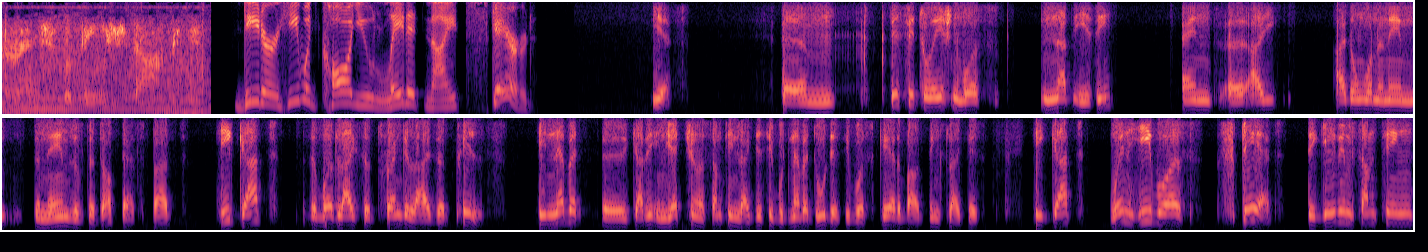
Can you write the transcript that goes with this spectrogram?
for us for being stalked. Dieter, he would call you late at night scared. Yes. Um, this situation was not easy, and uh, I I don't want to name the names of the doctors, but he got it was like the tranquilizer pills. He never uh, got an injection or something like this. He would never do this. He was scared about things like this. He got when he was scared. They gave him something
